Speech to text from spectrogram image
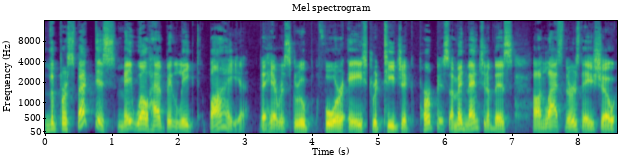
The prospectus may well have been leaked by the Harris Group for a strategic purpose. I made mention of this on last Thursday's show,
